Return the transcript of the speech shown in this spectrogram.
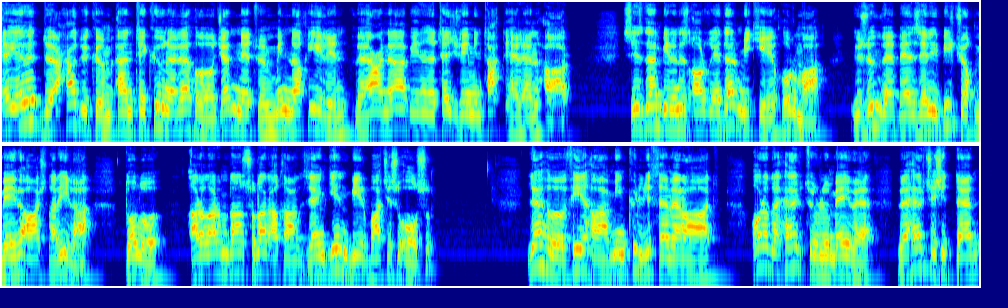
Eyeveddü ahadüküm en tekûne lehu cennetun min nakhilin ve a'nabin tecri min tahtihel enhar. Sizden biriniz arzu eder mi ki hurma, üzüm ve benzeri birçok meyve ağaçlarıyla dolu, aralarından sular akan zengin bir bahçesi olsun. Lehu fiha min kulli semerat. Orada her türlü meyve ve her çeşitten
